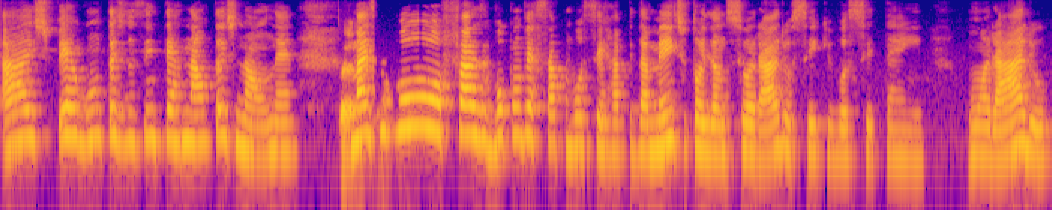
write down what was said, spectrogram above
as perguntas dos internautas, não, né? É. Mas eu vou fazer, vou conversar com você rapidamente, estou olhando o seu horário, eu sei que você tem um horário.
